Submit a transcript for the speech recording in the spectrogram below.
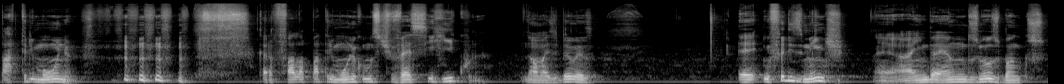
patrimônio. o cara fala patrimônio como se estivesse rico, né? Não, mas beleza. É, infelizmente, é, ainda é um dos meus bancos.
